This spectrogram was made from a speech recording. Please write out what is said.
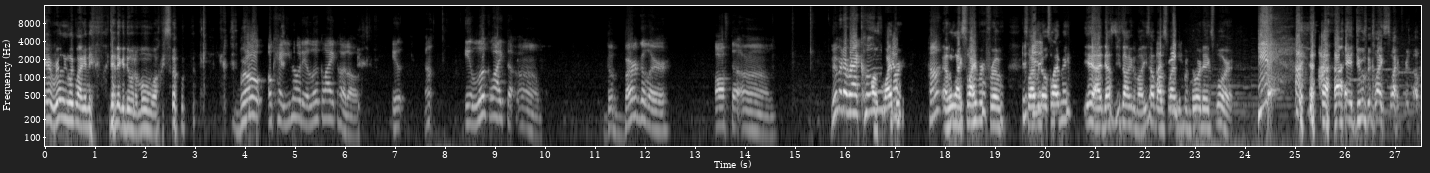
it really looked like, a, like that nigga doing a moonwalk or something. bro. Okay, you know what it looked like? Hold on. It it looked like the um the burglar off the um. Remember the raccoon? Oh, Swiper? Huh? It looked like Swiper from Swiper it- No Swiping. Yeah, that's what you're talking about. You talking I about think- Swiper from Dora the Explorer. Yeah. it do look like Swiper though.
